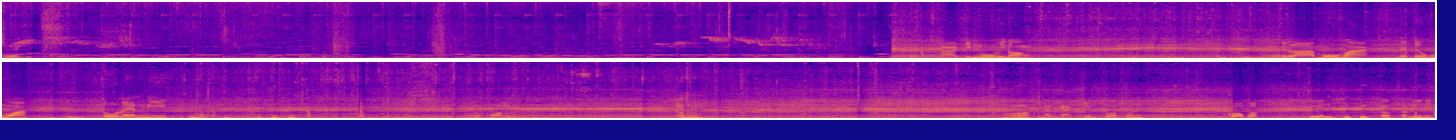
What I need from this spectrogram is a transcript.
เอออ่ากินหมูพี่น้องเวลาหมูมาเดี๋ยวเจอหัว โตแลนหนีหอนอ๋อหลังการเตรียมกรอบก็นี่กรอบปะเกินเอาเท่านี้นี่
